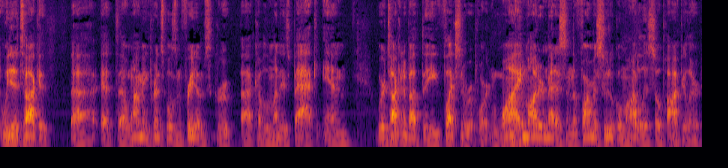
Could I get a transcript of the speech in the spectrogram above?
we did a talk at uh, at the Wyoming Principles and Freedoms group uh, a couple of Mondays back, and we were talking about the Flexner report and why mm-hmm. modern medicine, the pharmaceutical model, is so popular.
